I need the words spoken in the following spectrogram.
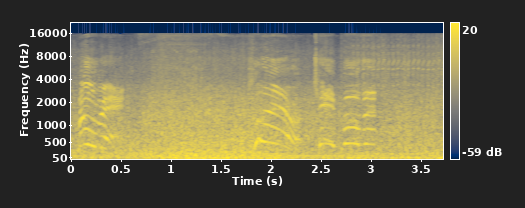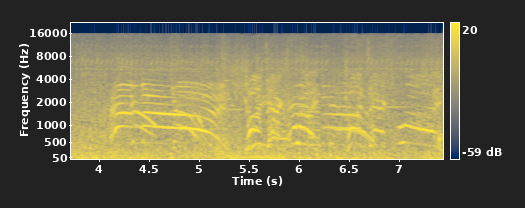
Move it! Clear! Keep moving! Ambush! Contact right! Contact right!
